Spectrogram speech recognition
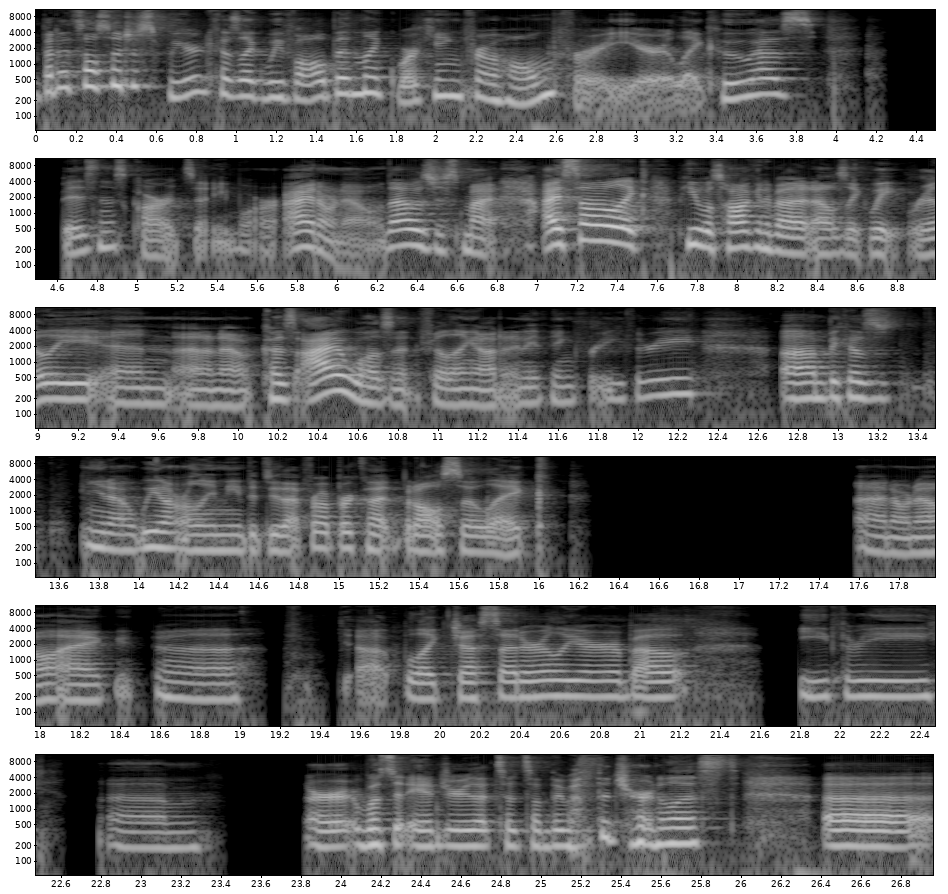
but it's also just weird because like we've all been like working from home for a year like who has business cards anymore. I don't know. That was just my. I saw like people talking about it, and I was like, wait, really? And I don't know because I wasn't filling out anything for E3 um, because you know we don't really need to do that for Uppercut, but also like I don't know. I uh, yeah, like Jess said earlier about E3. Um, or was it Andrew that said something about the journalist uh,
